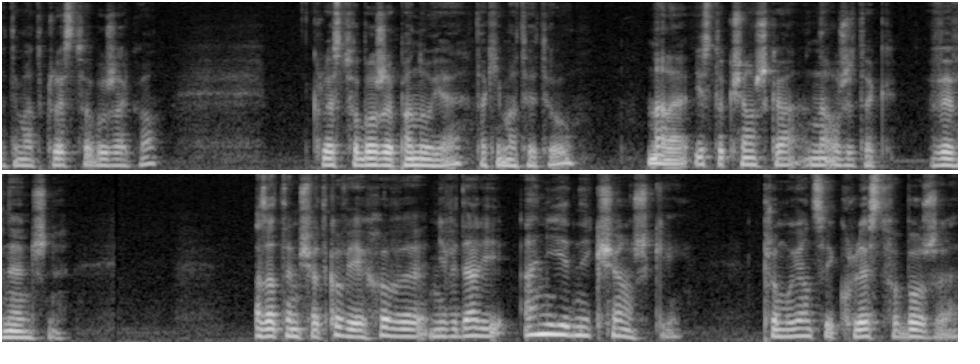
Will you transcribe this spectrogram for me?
na temat Królestwa Bożego. Królestwo Boże panuje, taki ma tytuł, no ale jest to książka na użytek wewnętrzny. A zatem świadkowie Jehowy nie wydali ani jednej książki promującej Królestwo Boże,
